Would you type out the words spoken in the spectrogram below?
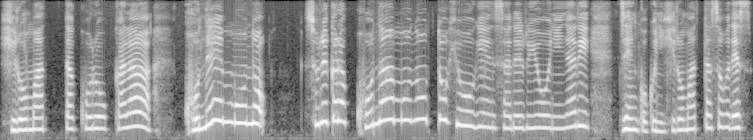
広まった頃から粉物それから粉物と表現されるようになり全国に広まったそうです。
